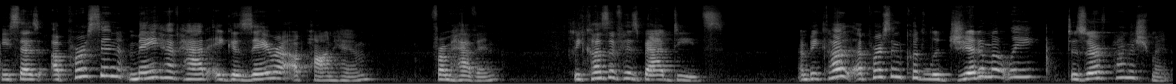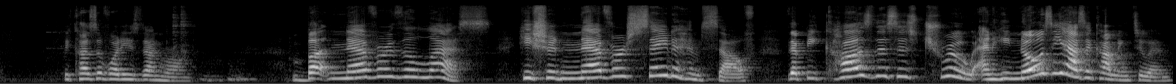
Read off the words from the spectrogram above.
He says, a person may have had a gezerah upon him from heaven because of his bad deeds. And because a person could legitimately deserve punishment because of what he's done wrong. But nevertheless, he should never say to himself that because this is true and he knows he has it coming to him,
